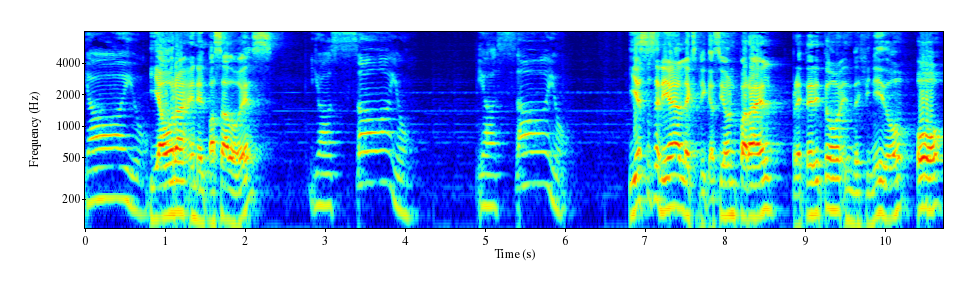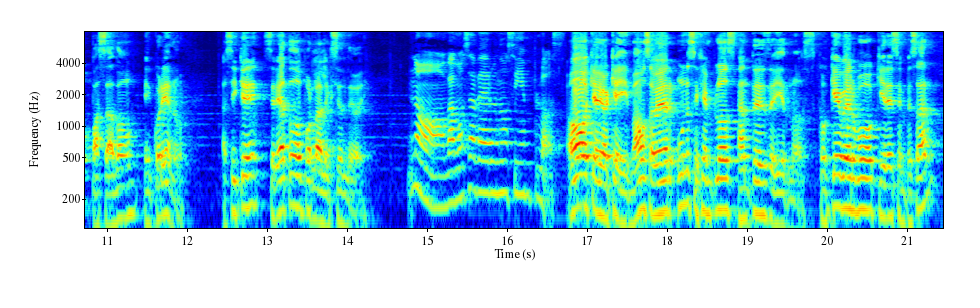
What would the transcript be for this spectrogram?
yo. Y ahora en el pasado es. Yo soy yo. Soy. Y esta sería la explicación para el pretérito indefinido o pasado en coreano. Así que sería todo por la lección de hoy. No, vamos a ver unos ejemplos. Ok, ok, vamos a ver unos ejemplos antes de irnos. ¿Con qué verbo quieres empezar?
